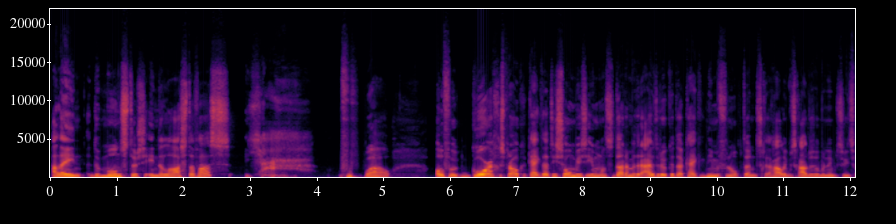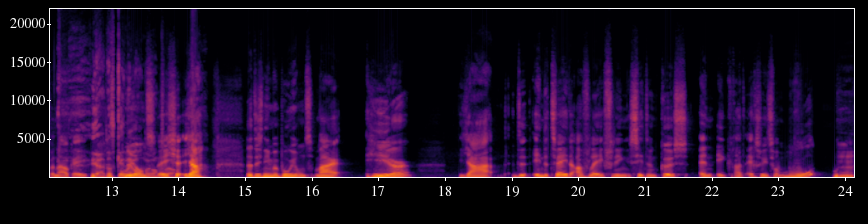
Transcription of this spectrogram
Alleen de monsters in The Last of Us, ja, wauw. Over gore gesproken, kijk dat die zombies iemands darmen eruit drukken, daar kijk ik niet meer van op. Dan haal ik mijn schouders op en heb ik zoiets van, nou oké, Ja, dat we boeiend, onderhand weet je. Ja, dat is niet meer boeiend. Maar hier, ja, de, in de tweede aflevering zit een kus en ik had echt zoiets van... Mm.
